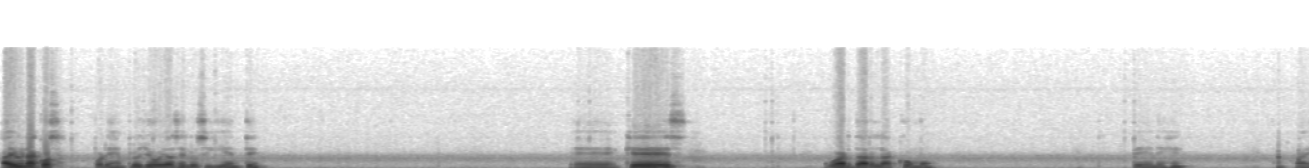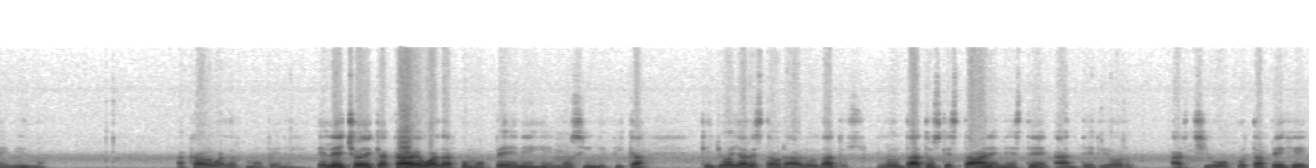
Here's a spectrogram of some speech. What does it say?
hay una cosa. Por ejemplo yo voy a hacer lo siguiente eh, que es guardarla como PNG ahí mismo acaba de guardar como PNG. El hecho de que acabe de guardar como PNG no significa que yo haya restaurado los datos. Los datos que estaban en este anterior archivo JPG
